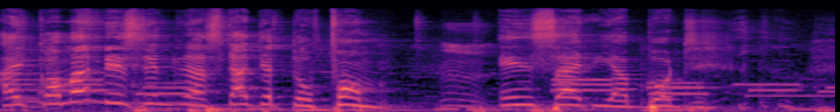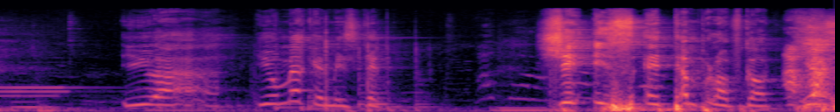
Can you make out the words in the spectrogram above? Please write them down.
I command this thing that started to form inside your body. You are you make a mistake. She is a temple of God. Yes.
